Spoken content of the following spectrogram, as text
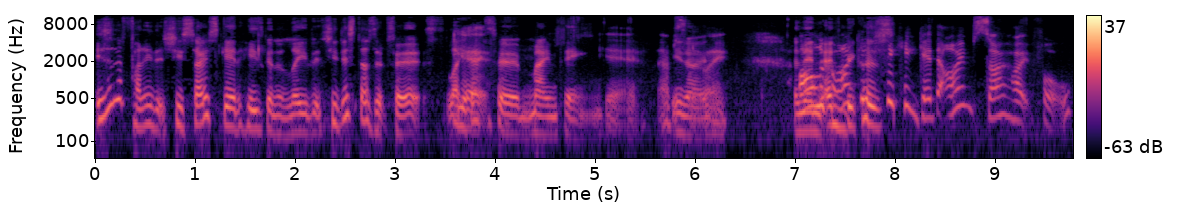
isn't it funny that she's so scared he's going to leave that she just does it first? Like Yeah. that's her main thing. yeah, you know, absolutely. And oh, then look, and I because think she can get there. I'm so hopeful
